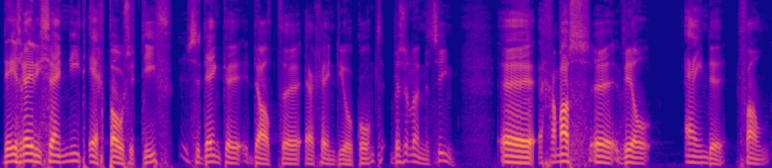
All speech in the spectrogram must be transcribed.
De Israëli's zijn niet echt positief. Ze denken dat er geen deal komt. We zullen het zien. Hamas wil einde van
